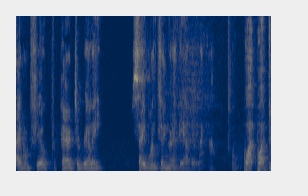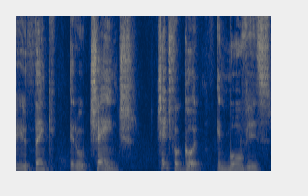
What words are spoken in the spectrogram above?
I don't feel prepared to really say one thing or the other right now. What What do you think it will change, change for good in movies,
